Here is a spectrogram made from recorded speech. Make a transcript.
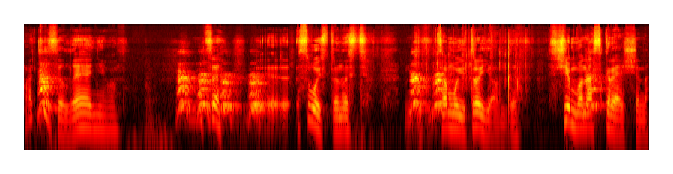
а ці зелені. Вон. Це е, свойственність самої троянди. З чим вона скрещена.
